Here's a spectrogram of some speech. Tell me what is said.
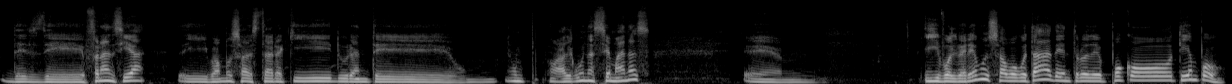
desde Francia. Y vamos a estar aquí durante algunas semanas. Em, y volveremos a Bogotá dentro de poco tiempo,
